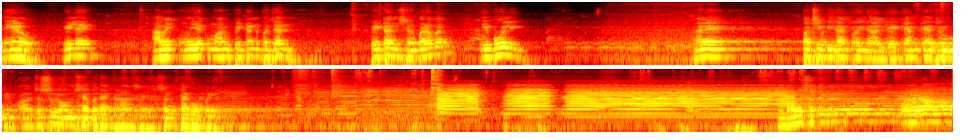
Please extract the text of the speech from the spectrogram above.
નેળો. એટલે હવે હું એક મારું પેટર્ન ભજન પેટર્ન છે બરાબર? એ બોલી. અને પછી બીજા કોઈને હાલ દે. કેમ કે હજુ અ, જસુરોમ છે બધા ઘણા છે સંતા ગોપડી બોલો સદગુરુ. મહારાજનો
